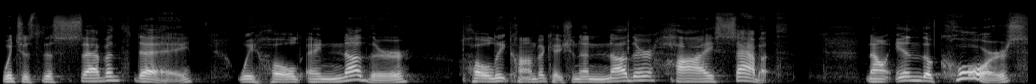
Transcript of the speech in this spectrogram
which is the seventh day, we hold another holy convocation, another high Sabbath. Now, in the course,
